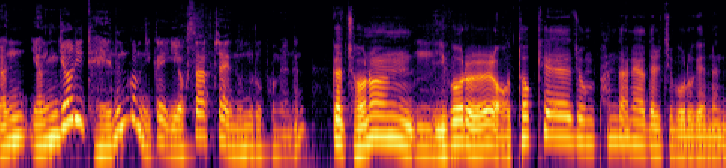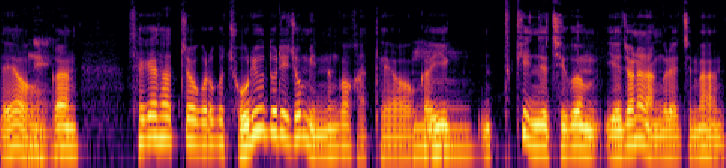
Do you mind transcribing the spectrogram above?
연, 연결이 되는 겁니까? 이게 역사학자의 눈으로 보면은? 그러니까 저는 음. 이거를 어떻게 좀 판단해야 될지 모르겠는데요. 네. 그러니까 세계사적으로 그 조류들이 좀 있는 것 같아요. 그러니까 음. 이 특히 이제 지금 예전엔 안 그랬지만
